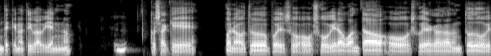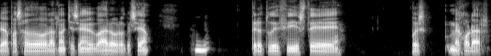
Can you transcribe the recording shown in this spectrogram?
de que no te iba bien, ¿no? Uh -huh. Cosa que bueno, otro pues o, se hubiera aguantado o se hubiera cagado en todo, o hubiera pasado las noches en el bar o lo que sea. Pero tú decidiste pues mejorar,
